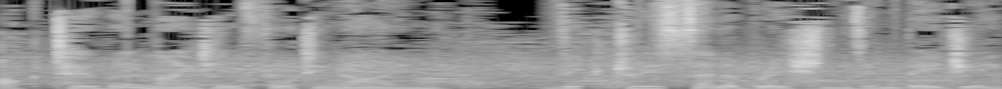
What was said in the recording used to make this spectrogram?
October 1949. Victory celebrations in Beijing.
